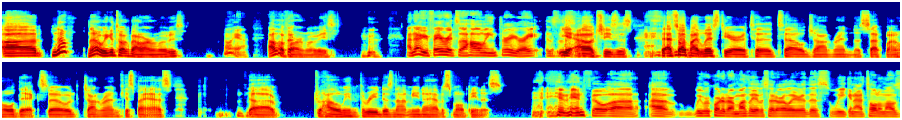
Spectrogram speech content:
Uh, no, no, we can talk about horror movies. Oh yeah. I love So- horror movies. I know your favorite's uh, Halloween 3, right? Is this, Yeah. uh, Oh Jesus, that's on my list here to tell John Wren to suck my whole dick. So John Wren, kiss my ass. Uh, Halloween three does not mean I have a small penis. him and Phil, uh, uh, we recorded our monthly episode earlier this week, and I told him I was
